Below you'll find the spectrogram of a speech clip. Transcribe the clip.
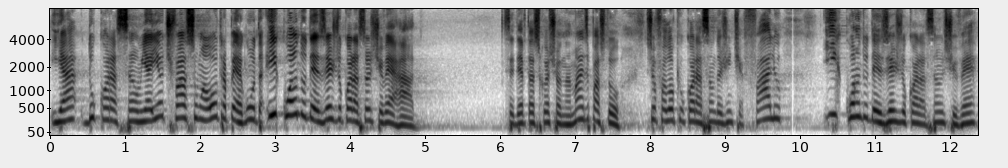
e a do coração. E aí eu te faço uma outra pergunta: e quando o desejo do coração estiver errado? Você deve estar se questionando, mas pastor, o senhor falou que o coração da gente é falho, e quando o desejo do coração estiver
